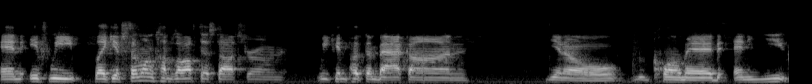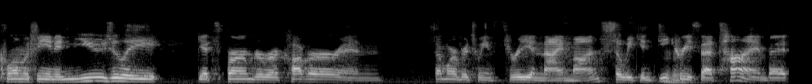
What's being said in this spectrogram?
And if we like, if someone comes off testosterone we can put them back on, you know, Clomid and clomiphene, and usually get sperm to recover in somewhere between three and nine months. So we can mm-hmm. decrease mm-hmm. that time, but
